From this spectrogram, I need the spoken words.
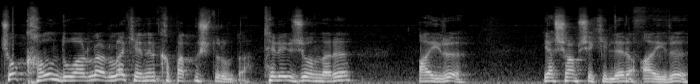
çok kalın duvarlarla kendini kapatmış durumda. Televizyonları ayrı. Yaşam şekilleri ayrı.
